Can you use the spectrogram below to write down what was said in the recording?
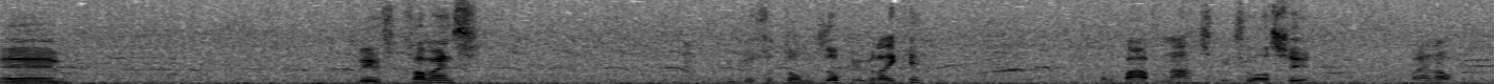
Um, leave some comments, give us a thumbs up if you like it. But apart from that, speak to you all soon. Bye now.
